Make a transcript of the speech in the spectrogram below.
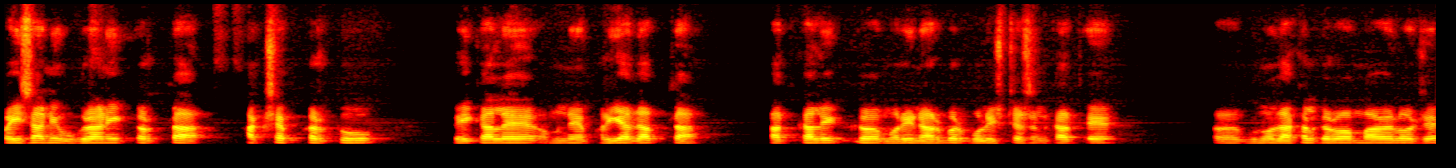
પૈસાની ઉઘરાણી કરતા આક્ષેપ કરતું ગઈકાલે અમને ફરિયાદ આપતા તાત્કાલિક મરીન હાર્બર પોલીસ સ્ટેશન ખાતે ગુનો દાખલ કરવામાં આવેલો છે.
